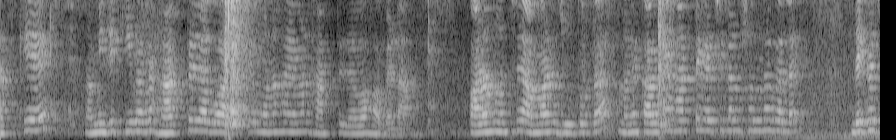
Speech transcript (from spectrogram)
আজকে আমি যে কীভাবে হাঁটতে যাব, আজকে মনে হয় আমার হাঁটতে যাওয়া হবে না। কারণ হচ্ছে আমার জুতোটা মানে কালকে হাঁটতে গেছিলাম সন্ধ্যাবেলায়, দেখেছ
